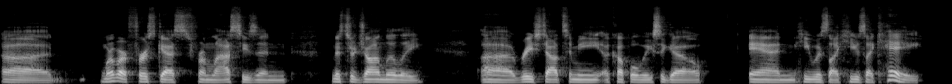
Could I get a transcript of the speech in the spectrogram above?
uh, one of our first guests from last season, Mr. John Lilly, uh, reached out to me a couple weeks ago, and he was like, he was like, "Hey,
